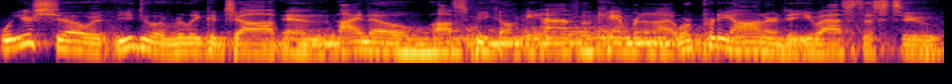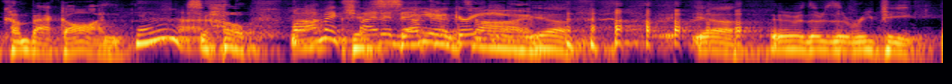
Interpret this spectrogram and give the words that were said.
Well, your show, you do a really good job. And I know I'll speak on behalf of Cameron and I. We're pretty honored that you asked us to come back on. Yeah. So, Well, I'm excited that you second agreed. time. Yeah. yeah. There's a repeat.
